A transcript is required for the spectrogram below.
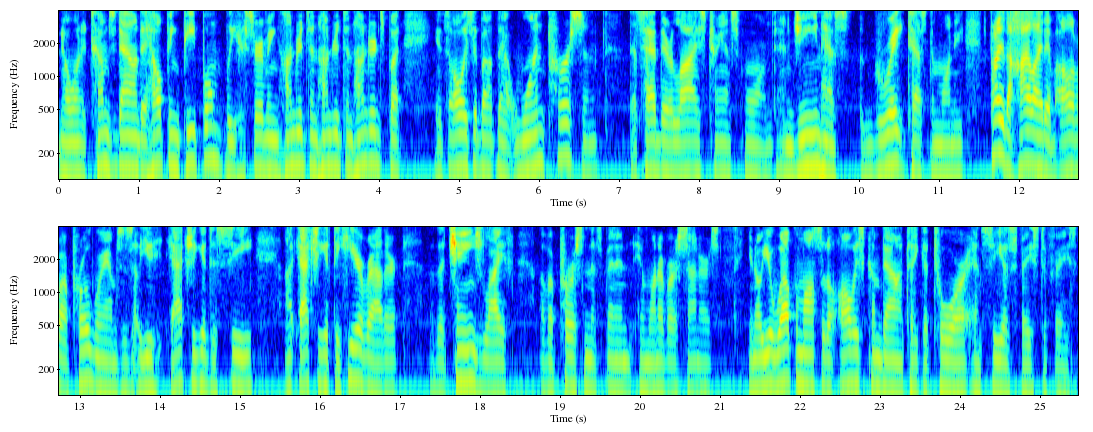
You know, when it comes down to helping people, we are serving hundreds and hundreds and hundreds, but it's always about that one person that's had their lives transformed. And Gene has a great testimony. It's probably the highlight of all of our programs is you actually get to see, uh, actually get to hear rather, the changed life of a person that's been in, in one of our centers. You know, you're welcome also to always come down and take a tour and see us face to face.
